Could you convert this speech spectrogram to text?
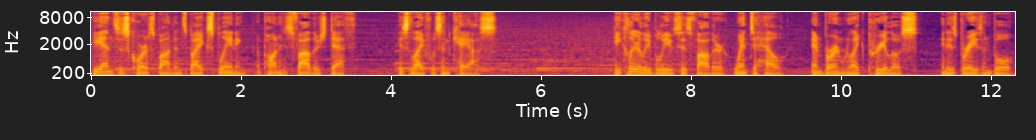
He ends his correspondence by explaining, upon his father's death, his life was in chaos. He clearly believes his father went to hell and burn like Prilos in his brazen bull.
